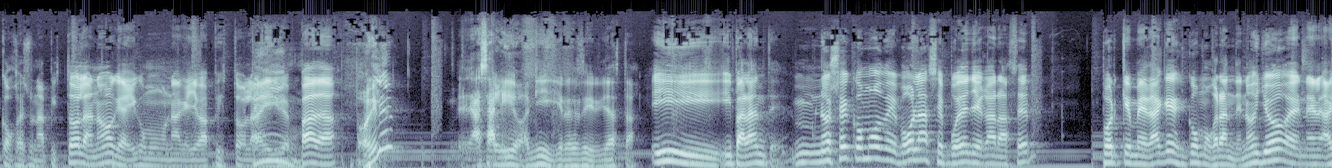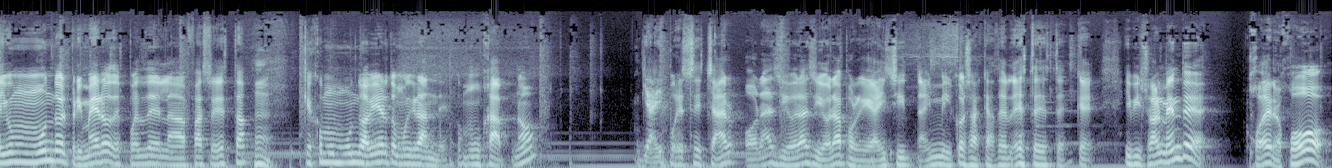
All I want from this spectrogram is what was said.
Coges una pistola, ¿no? Que hay como una que llevas pistola y espada. ¿Spoiler? Eh, Ha salido aquí, quiero decir, ya está. Y, y para adelante. No sé cómo de bola se puede llegar a hacer, porque me da que es como grande, ¿no? Yo, en el- hay un mundo, el primero, después de la fase esta, Hmm. que es como un mundo abierto muy grande, como un hub, ¿no? Y ahí puedes echar horas y horas y horas, porque hay, sí- hay mil cosas que hacer. Este, este. Que, y visualmente, joder, el juego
